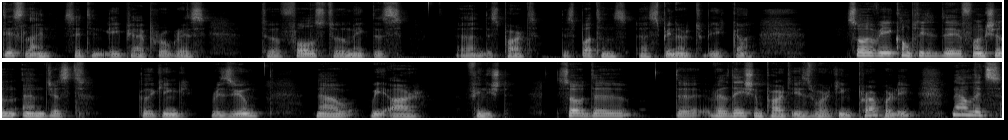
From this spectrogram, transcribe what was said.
this line setting API progress to false to make this uh, this part this buttons uh, spinner to be gone. So we completed the function and just clicking resume. Now we are finished. So the, the validation part is working properly. Now let's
